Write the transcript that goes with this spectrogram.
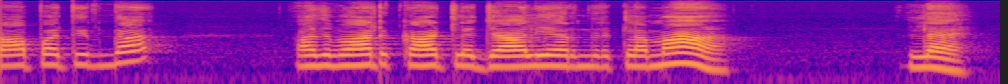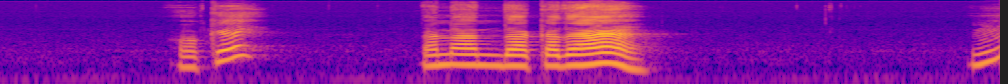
காப்பாற்றிருந்தா அது பாட்டு காட்டில் ஜாலியாக இருந்திருக்கலாமா? இல்லை. ஓகே? நான் அந்த கதை Hmm?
